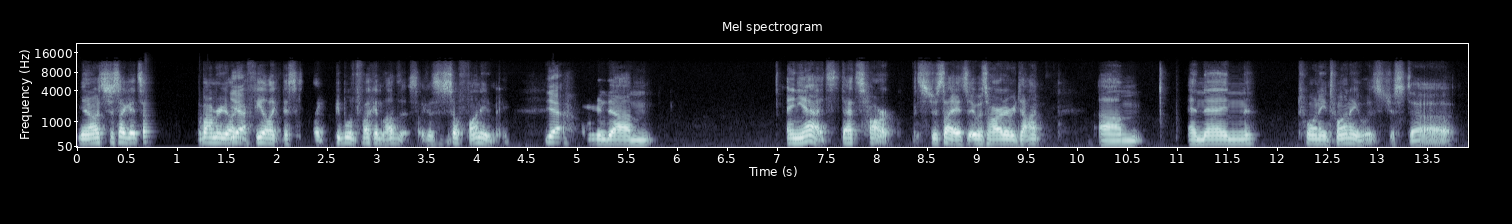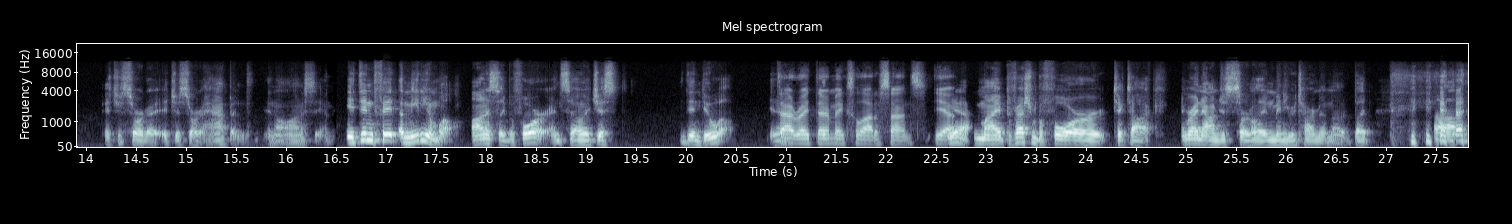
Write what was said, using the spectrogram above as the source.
You know, it's just like it's a bummer. You're like, Yeah. I feel like this like people would fucking love this. Like this is so funny to me. yeah, And um and yeah, it's that's hard. It's just like it's, it was hard every time. Um and then 2020 was just uh it just sort of it just sort of happened in all honesty. It didn't fit a medium well honestly before. And so it just didn't do well you know? that right there makes a lot of sense. Yeah, yeah. My profession before tiktok and right now i'm just sort of in mini retirement mode but Um,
